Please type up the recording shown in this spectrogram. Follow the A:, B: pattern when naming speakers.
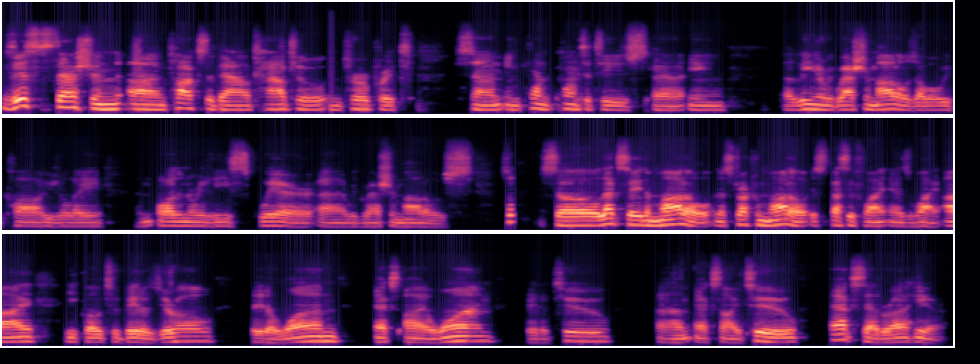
A: This session uh, talks about how to interpret some important quantities uh, in uh, linear regression models or what we call usually an ordinary least square uh, regression models. So, so let's say the model, the structural model is specified as yi equal to beta 0, beta 1, xi1, beta 2, um, xi2, etc. here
